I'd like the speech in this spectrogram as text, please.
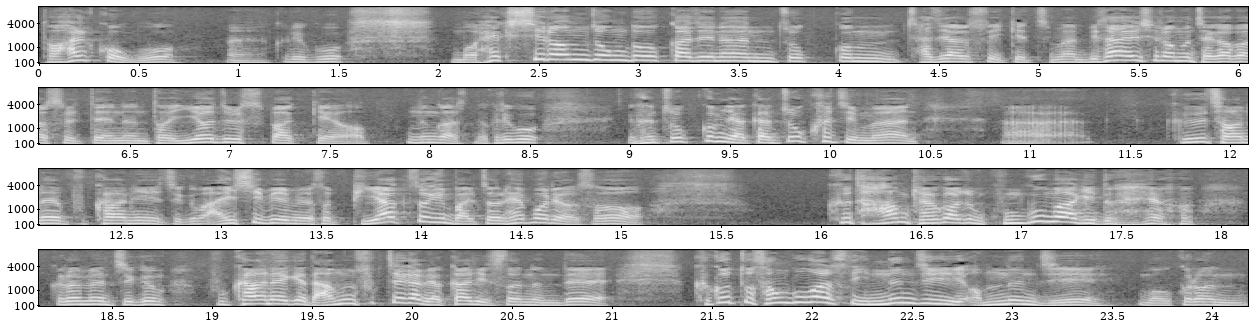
더 할 거고 예, 그리고 뭐 핵실험 정도까지는 조금 자제할 수 있겠지만 미사일 실험은 제가 봤을 때는 더 이어질 수밖에 없는 것 같습니다. 그리고 이건 조금 약간 쪼크지만 아, 그 전에 북한이 지금 ICBM에서 비약적인 발전을 해버려서 그 다음 결과 좀 궁금하기도 해요. 그러면 지금 북한에게 남은 숙제가 몇 가지 있었는데 그것도 성공할 수 있는지 없는지 뭐 그런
